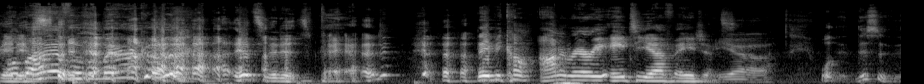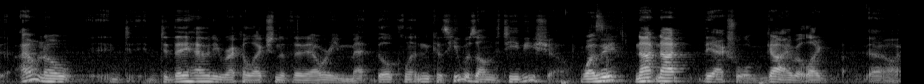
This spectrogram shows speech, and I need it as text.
it On is. behalf of America. it's it is bad. they become honorary ATF agents. Yeah. Well, this is I don't know. D- Did they have any recollection that they already met Bill Clinton because he was on the TV show? Was he? Not not the actual guy, but like uh, a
